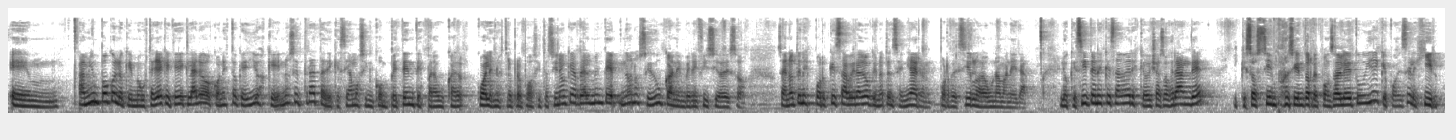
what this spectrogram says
Em, a mí un poco lo que me gustaría que quede claro con esto que digo es que no se trata de que seamos incompetentes para buscar cuál es nuestro propósito, sino que realmente no nos educan en beneficio de eso. O sea, no tenés por qué saber algo que no te enseñaron, por decirlo de alguna manera. Lo que sí tenés que saber es que hoy ya sos grande y que sos 100% responsable de tu vida y que podés elegir.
